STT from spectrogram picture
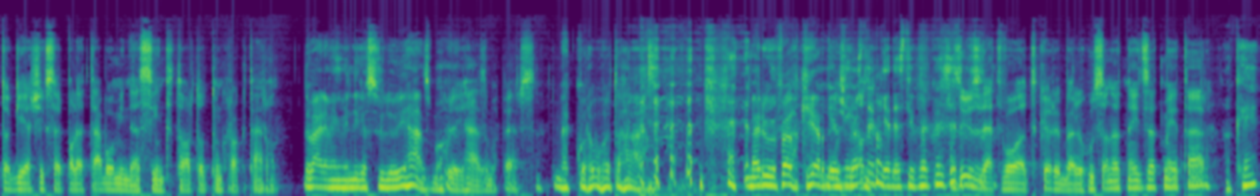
a GSX-er palettából minden szint tartottunk raktáron. De várj még mindig a szülői házba? Szülői házba, persze. Mekkora volt a ház? Merül fel a Igen, nem kérdésben. kérdeztük meg, hogy... Az üzlet volt körülbelül 25 négyzetméter, Oké. Okay.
